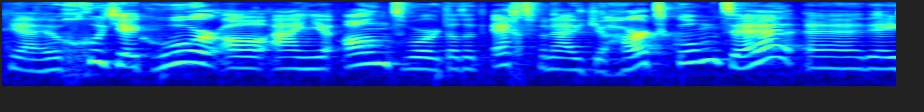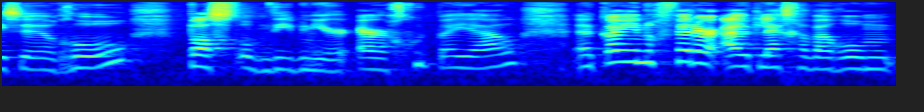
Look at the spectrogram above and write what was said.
Ja, heel goed. Ja, ik hoor al aan je antwoord dat het echt vanuit je hart komt, hè? Uh, deze rol. Past op die manier erg goed bij jou. Uh, kan je nog verder uitleggen waarom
